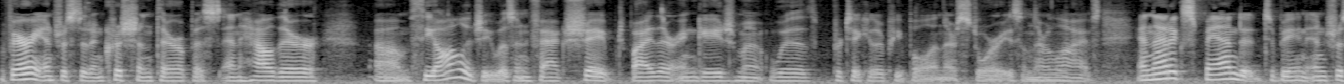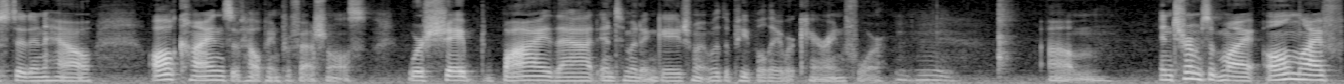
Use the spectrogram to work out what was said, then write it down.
very interested in Christian therapists and how their um, theology was in fact shaped by their engagement with particular people and their stories and their lives. And that expanded to being interested in how all kinds of helping professionals were shaped by that intimate engagement with the people they were caring for. Um, in terms of my own life,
